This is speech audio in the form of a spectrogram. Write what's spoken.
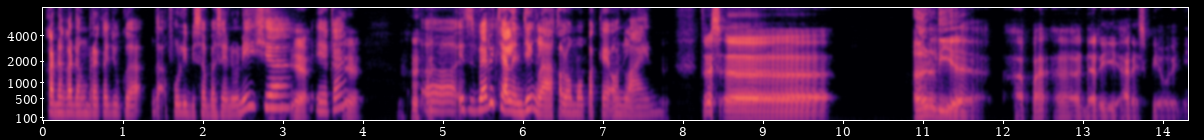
Kadang-kadang mereka juga nggak fully bisa bahasa Indonesia, Iya, ya kan? iya. Eh, it's very challenging lah kalau mau pakai online. Terus eh earlier apa eh, dari RSPO ini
